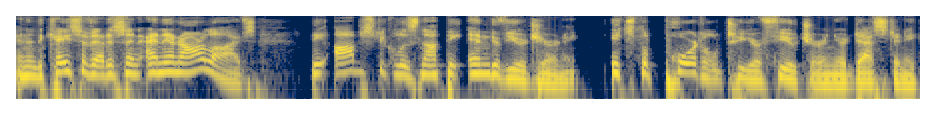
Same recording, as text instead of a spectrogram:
And in the case of Edison and in our lives, the obstacle is not the end of your journey. It's the portal to your future and your destiny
